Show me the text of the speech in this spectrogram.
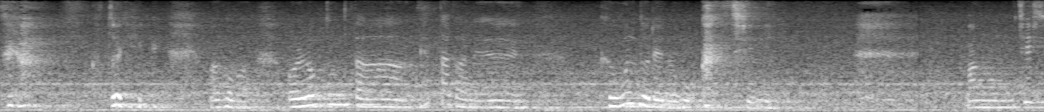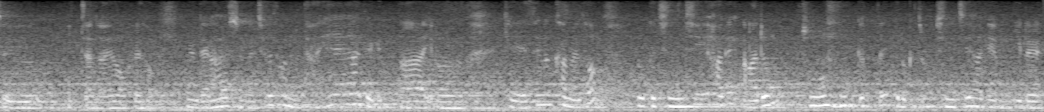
제가 갑자기 와서 막 얼렁뚱땅 했다가는 그분들의 로고까지 망칠 수 있잖아요. 그래서 내가 할 수 있는 최선을 다 해야 되겠다 이렇게 생각하면서 그렇게 진지하게 나름 중학교 때 그렇게 좀 진지하게 연기를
